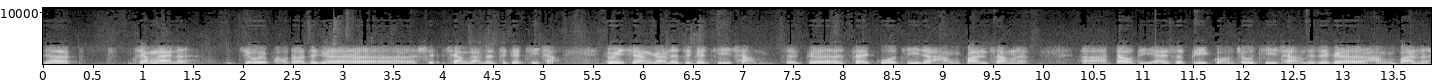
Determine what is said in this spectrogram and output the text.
呃，将来呢就会跑到这个香香港的这个机场，因为香港的这个机场，这个在国际的航班上呢，啊，到底还是比广州机场的这个航班呢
